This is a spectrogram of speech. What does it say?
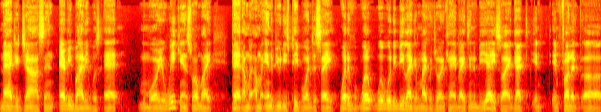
Magic Johnson, everybody was at Memorial Weekend. So I'm like, bet I'm gonna interview these people and just say, what if, what what would it be like if Michael Jordan came back to the NBA? So I got in in front of. Uh,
